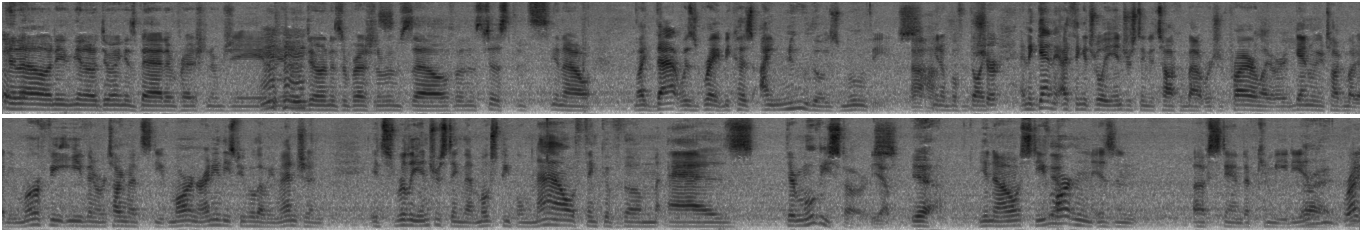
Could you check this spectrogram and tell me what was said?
you know, and he you know doing his bad impression of Gene, you know, doing his impression of himself, and it's just it's you know, like that was great because I knew those movies, Uh-huh. you know, before, like, Sure. and again, I think it's really interesting to talk about Richard Pryor, like, or again when you're talking about Eddie Murphy, even, or we're talking about Steve Martin, or any of these people that we mentioned. It's really interesting that most people now think of them as they're movie stars. Yep. yeah. You know, Steve Yeah. Martin isn't a stand-up comedian. Right. Right. You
